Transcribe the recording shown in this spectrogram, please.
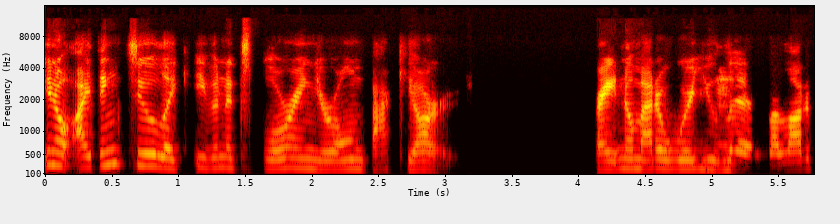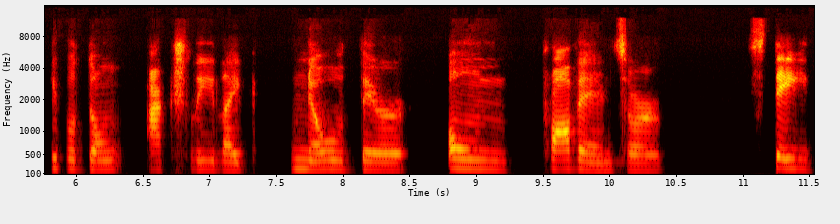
you know i think too like even exploring your own backyard right? No matter where you mm-hmm. live a lot of people don't actually like know their own province or state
